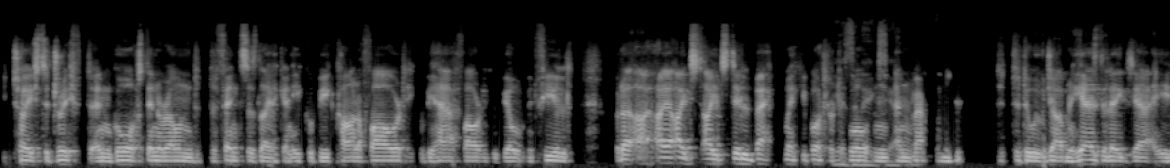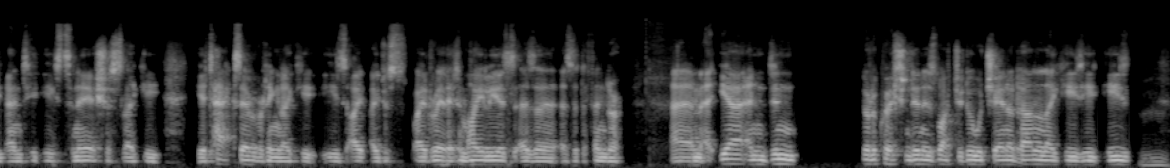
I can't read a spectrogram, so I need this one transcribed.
he tries to drift and ghost in around the defences, like, and he could be corner forward, he could be half forward, he could be out midfield. But I, I, I'd, I'd still back Mikey Butler he to go legs, and, yeah. and mark him to, to, do a job, and he has the legs, yeah, he, and he, he's tenacious, like he, he attacks everything, like he, he's, I, I just, I'd rate him highly as, as a, as a defender. Um, yeah, and then the other question then is what you do with Shane O'Donnell, like he's, he, he's. Mm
